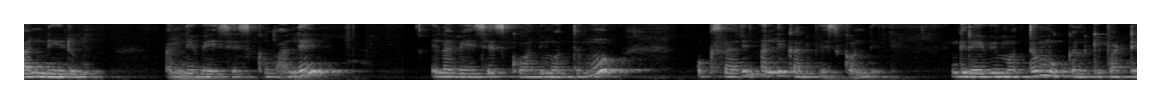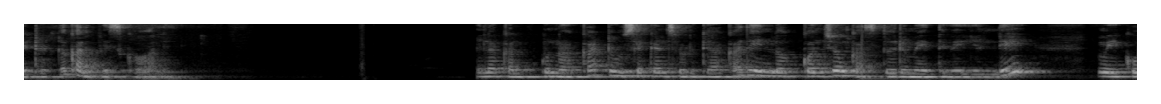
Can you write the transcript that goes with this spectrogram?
పన్నీరు అన్నీ వేసేసుకోవాలి. ఇలా వేసేసుకొని మొత్తము ఒకసారి మళ్ళీ కలిపేసుకోండి. గ్రేవీ మొత్తం ముక్కలకి పట్టేటట్టు కలిపేసుకోవాలి. ఇలా కలుపుకున్నాక టూ సెకండ్స్ ఉడికాక దీనిలో కొంచెం కస్తూరి మేతి వేయండి. మీకు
